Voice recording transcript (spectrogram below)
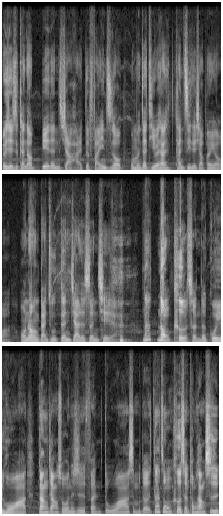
而且是看到别人的小孩的反应之后，我们在体会他看自己的小朋友啊，哦，那种感触更加的深切啊。那那种课程的规划啊，刚刚讲说那些粉读啊什么的，那这种课程通常是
